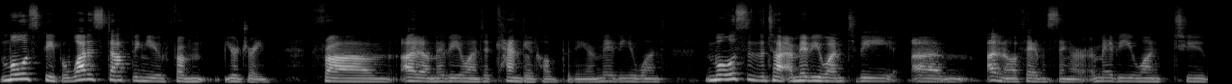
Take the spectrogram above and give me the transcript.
most people, what is stopping you from your dream? From, I don't know, maybe you want a candle company, or maybe you want most of the time, or maybe you want to be, um, I don't know, a famous singer, or maybe you want to,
